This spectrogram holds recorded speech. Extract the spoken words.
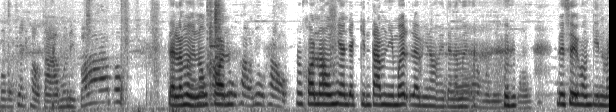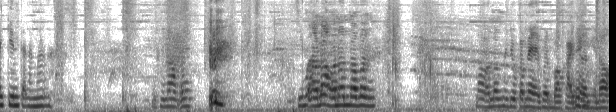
บงประเทศเข่าตามือนี่ป้าทุกแต่ละมื้อน้องคอนยู่เข่าอยู่เข่าน้องคอนมาโรงเรียนอยากกินตำนี่มืดแล้วพี่น้องไอ้แต่ละมื้อเอามื้อนี้ได้ซื้อของกินมากินแต่ละมื้อพี่น้องเอ้ยสิบ่เอาน้องเอานนท์มาเบิ่งน้องเอานนท์เพิ่นอยู่กับแม่เพิ่นบอกขายเทิงอยู่เนาะ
